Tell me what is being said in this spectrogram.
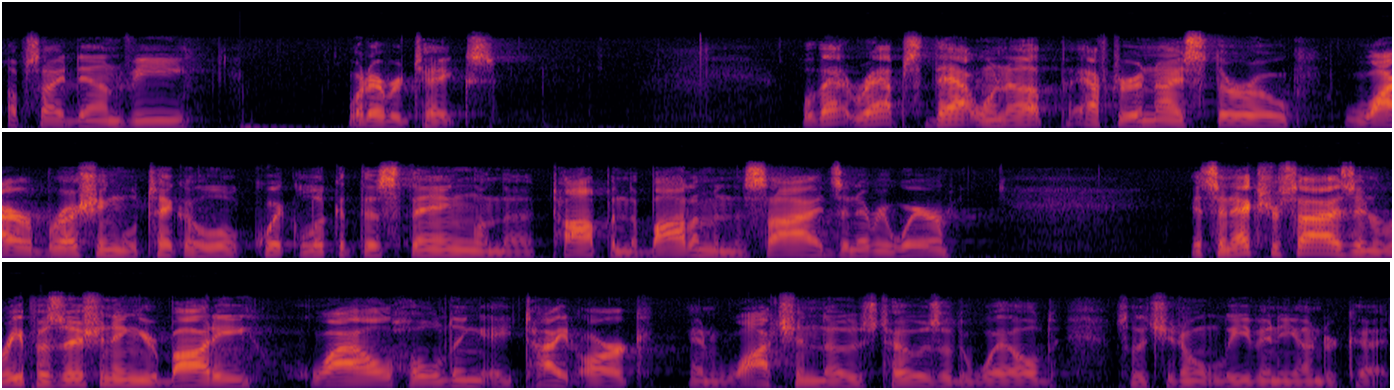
upside down V, whatever it takes. Well, that wraps that one up. After a nice thorough wire brushing, we'll take a little quick look at this thing on the top and the bottom and the sides and everywhere. It's an exercise in repositioning your body while holding a tight arc and watching those toes of the weld so that you don't leave any undercut.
